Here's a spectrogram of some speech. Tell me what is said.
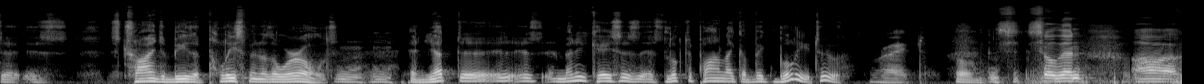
is is trying to be the policeman of the world, and yet uh, is in many cases it's looked upon like a big bully too. Right. So And so then, uh,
